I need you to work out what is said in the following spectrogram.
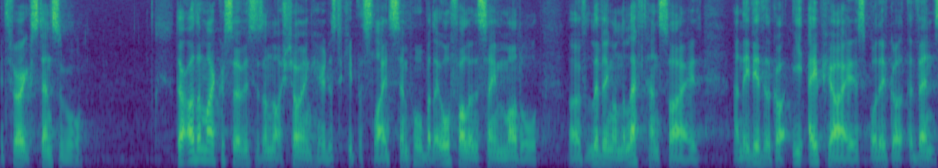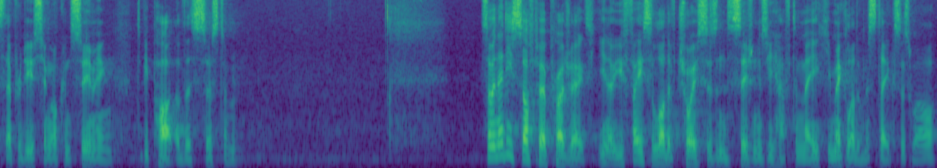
it's very extensible. There are other microservices I'm not showing here just to keep the slides simple, but they all follow the same model of living on the left-hand side, and they've either got APIs or they've got events they're producing or consuming to be part of this system. So in any software project, you know, you face a lot of choices and decisions you have to make. You make a lot of mistakes as well,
